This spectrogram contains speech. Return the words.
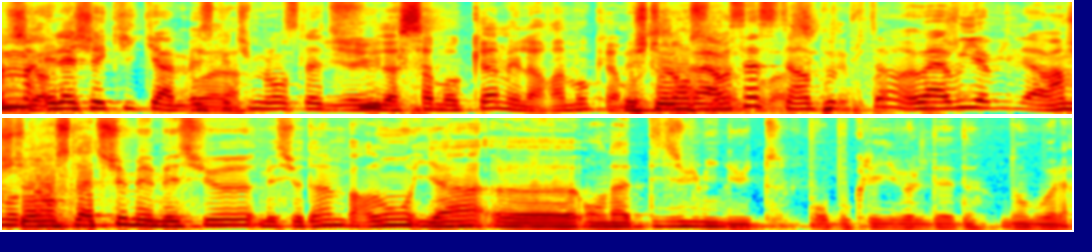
plusieurs. et la chez Kikam. Est-ce Voilà. que tu me lances Il y a là-dessus eu la Samocam et la Ramocam. Je te lance- Alors ça, c'était un peu plus tard. Ouais, oui, oui, la Je te lance là-dessus, mais messieurs, messieurs, dames, pardon, il y a, euh, on a 18 minutes pour boucler Evil Dead. Donc voilà.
